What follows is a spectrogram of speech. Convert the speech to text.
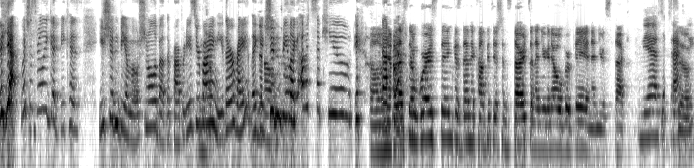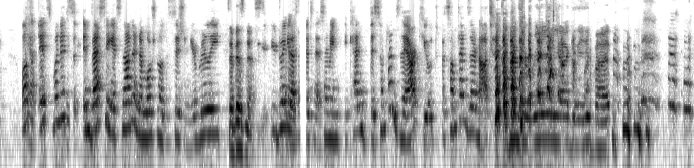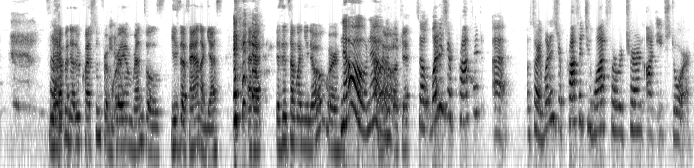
yeah, which is really good because you shouldn't be emotional about the properties you're No. buying either, right? Like it shouldn't be like, oh, it's so cute. Oh no, that's the worst thing because then the competition starts and then you're gonna overpay and then you're stuck. Yes, exactly. Well, Yeah. it's when it's investing, it's not an emotional decision. You're really It's a business. you're doing it as a business. I mean, it can. they- Sometimes they are cute, but sometimes they're not. Sometimes they're really ugly, but so, we have another question from Yeah. Graham Rentals. He's a fan, I guess. Uh, is it someone you know or? no, no. Oh, okay. so what is your profit? Uh, oh, sorry. What is your profit you want for return on each door?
